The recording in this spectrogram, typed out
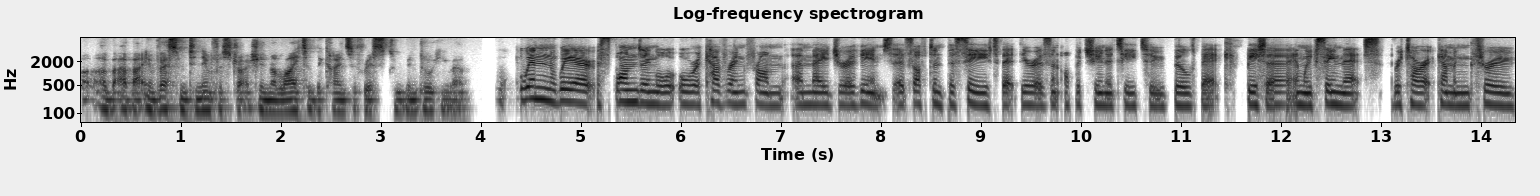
about investment in infrastructure in the light of the kinds of risks we've been talking about? When we're responding or, or, recovering from a major event, it's often perceived that there is an opportunity to build back better. And we've seen that rhetoric coming through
